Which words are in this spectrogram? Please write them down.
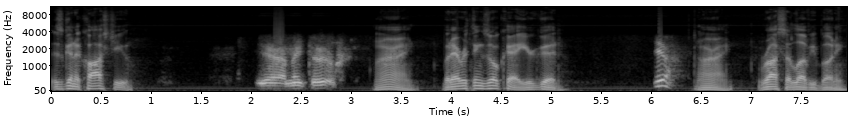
is going to cost you. Yeah, me too. All right. But everything's okay. You're good. Yeah, All right. Russ, I love you, buddy.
